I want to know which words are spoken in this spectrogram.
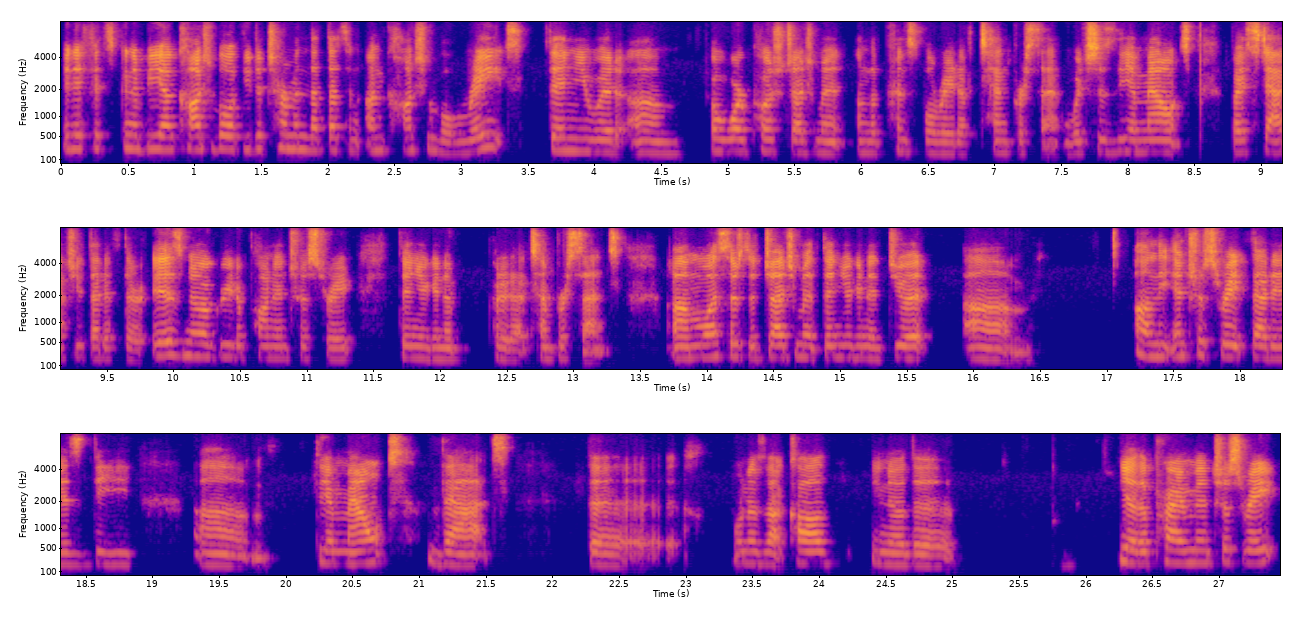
and if it's going to be unconscionable, if you determine that that's an unconscionable rate, then you would um, award post judgment on the principal rate of 10%, which is the amount by statute that if there is no agreed upon interest rate, then you're going to put it at 10%. Um, once there's a judgment, then you're going to do it um, on the interest rate that is the um, the amount that the what is that called? You know the yeah the prime interest rate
